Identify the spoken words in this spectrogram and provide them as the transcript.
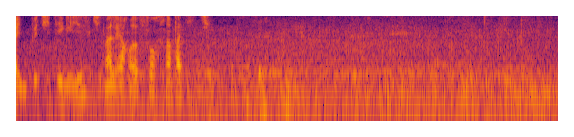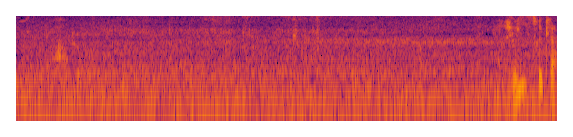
Une petite église qui m'a l'air euh, fort sympathique. Joli ce truc là.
